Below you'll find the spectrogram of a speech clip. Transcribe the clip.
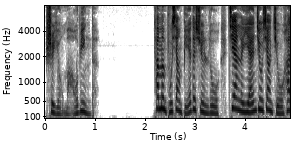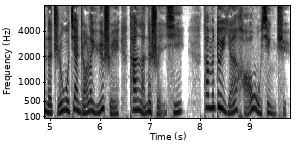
是有毛病的。他们不像别的驯鹿，见了盐就像久旱的植物见着了雨水，贪婪的吮吸。他们对盐毫无兴趣。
